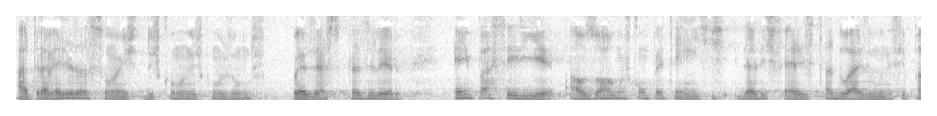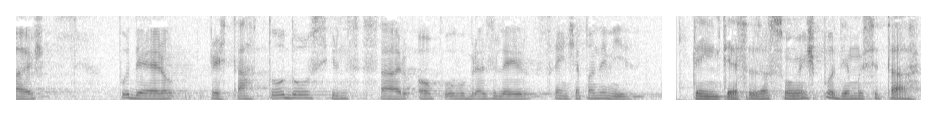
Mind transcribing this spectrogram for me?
Através das ações dos comandos conjuntos, o Exército Brasileiro, em parceria aos órgãos competentes das esferas estaduais e municipais, puderam prestar todo o auxílio necessário ao povo brasileiro frente à pandemia. Dentre essas ações, podemos citar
